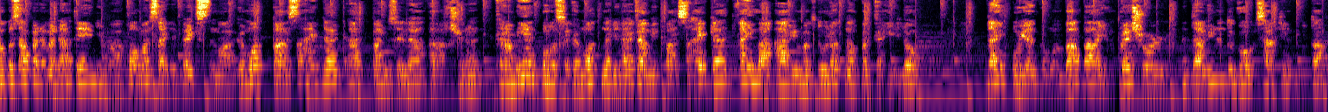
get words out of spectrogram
Pag-usapan naman natin yung mga common side effects ng mga gamot para sa high blood at paano sila aaksyonan. Karamihan po sa gamot na ginagamit para sa high blood ay maaari magdulot ng pagkahilo. Dahil po yan bumababa yung pressure na dami ng dugo sa ating utak.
